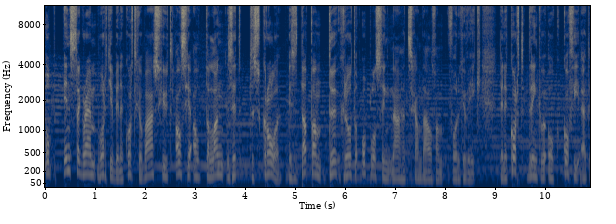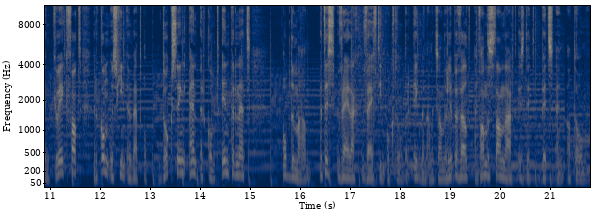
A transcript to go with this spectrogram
Op Instagram word je binnenkort gewaarschuwd als je al te lang zit te scrollen. Is dat dan de grote oplossing na het schandaal van vorige week? Binnenkort drinken we ook koffie uit een kweekvat. Er komt misschien een wet op doxing en er komt internet op de maan. Het is vrijdag 15 oktober. Ik ben Alexander Lippenveld en van de Standaard is dit Bits en Atomen.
